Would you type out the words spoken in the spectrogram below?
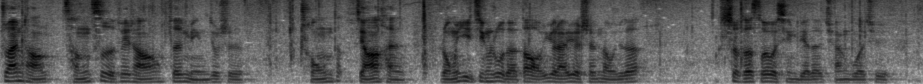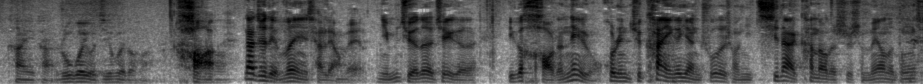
专场层次非常分明，就是从讲很容易进入的到越来越深的，我觉得适合所有性别的全国去看一看。如果有机会的话，好，那就得问一下两位了，你们觉得这个一个好的内容，或者你去看一个演出的时候，你期待看到的是什么样的东西？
